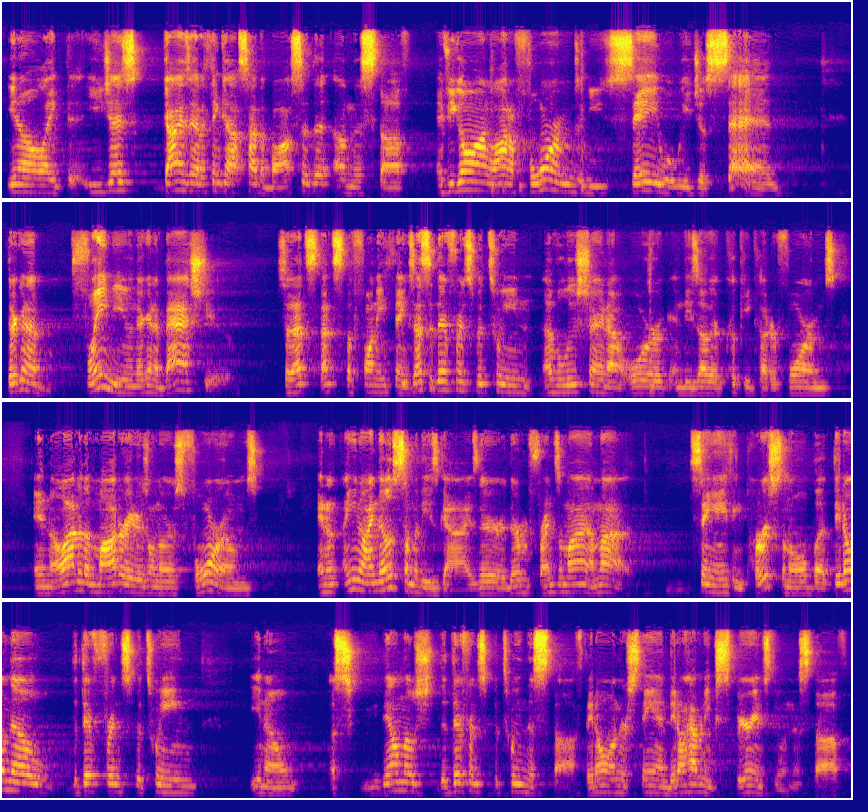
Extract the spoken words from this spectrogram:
you know, like you just guys got to think outside the box of the, on this stuff if you go on a lot of forums and you say what we just said, they're gonna flame you and they're gonna bash you. So that's that's the funny thing. So that's the difference between evolutionary.org and these other cookie cutter forums. And a lot of the moderators on those forums, and you know, I know some of these guys. They're they're friends of mine. I'm not saying anything personal, but they don't know the difference between, you know, a, they don't know the difference between this stuff. They don't understand. They don't have any experience doing this stuff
